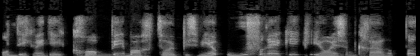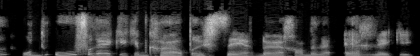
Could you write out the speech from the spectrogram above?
Und irgendwie die Kombi macht so etwas wie Aufregung in unserem Körper. Und Aufregung im Körper ist sehr nah an einer Erregung.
